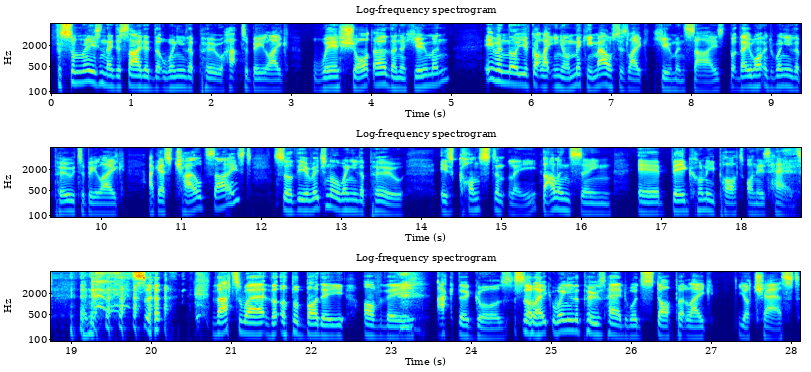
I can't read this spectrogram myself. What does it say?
for some reason they decided that Winnie the Pooh had to be like way shorter than a human. Even though you've got like, you know, Mickey Mouse is like human sized, but they wanted Winnie the Pooh to be like, I guess, child sized. So the original Winnie the Pooh is constantly balancing a big honey pot on his head. And so that's where the upper body of the actor goes. So like Winnie the Pooh's head would stop at like your chest,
